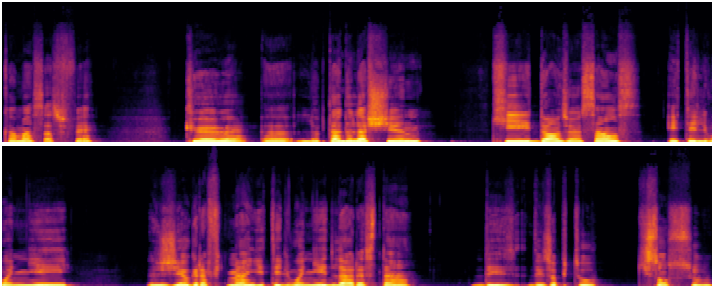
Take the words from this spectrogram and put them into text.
Comment ça se fait que euh, l'hôpital de la Chine, qui, dans un sens, est éloigné géographiquement, il est éloigné de la restant des, des hôpitaux qui sont sous,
